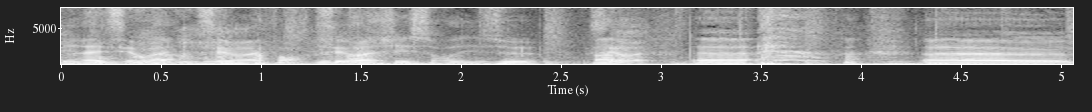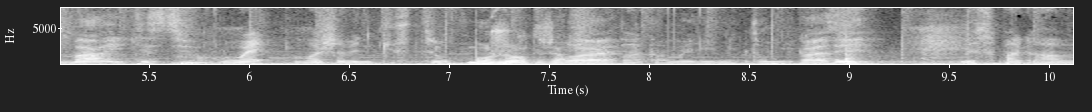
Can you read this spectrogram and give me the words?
Ouais, c'est vrai, c'est vrai, À force de c'est vrai. marcher sur les œufs. C'est Voilà. vrai. Euh, euh, Marie, question? Ouais, moi j'avais une question. Bonjour déjà. Je Ouais. sais pas comment il imite ton micro. Vas-y. Mais c'est pas grave.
